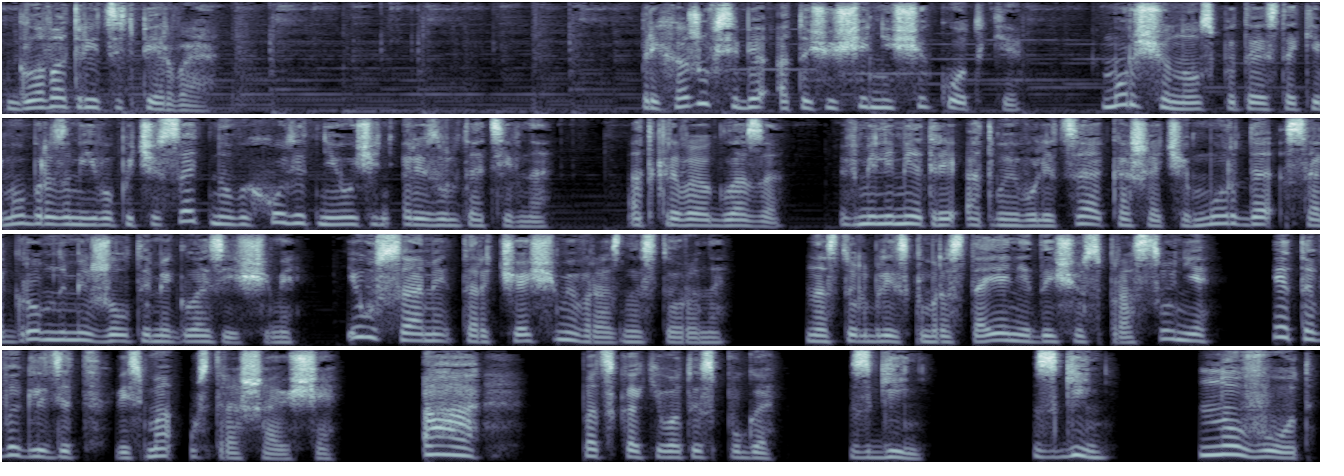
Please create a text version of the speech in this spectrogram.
Глава 31. Прихожу в себя от ощущения щекотки. Морщу нос, пытаясь таким образом его почесать, но выходит не очень результативно. Открываю глаза. В миллиметре от моего лица кошачья морда с огромными желтыми глазищами и усами, торчащими в разные стороны. На столь близком расстоянии, да еще с просонья, это выглядит весьма устрашающе. а подскакиваю от испуга. «Сгинь! Сгинь! Ну вот!»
